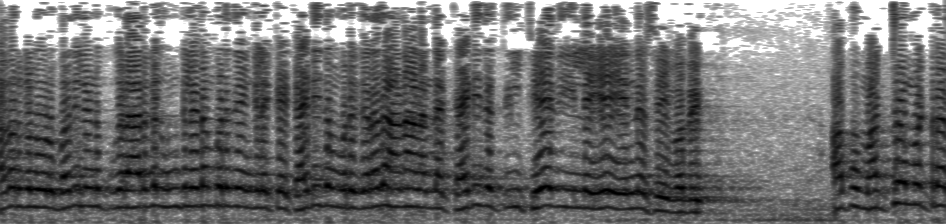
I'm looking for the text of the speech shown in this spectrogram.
அவர்கள் ஒரு பதில் அனுப்புகிறார்கள் உங்களிடமிருந்து எங்களுக்கு கடிதம் வருகிறது ஆனால் அந்த கடிதத்தில் தேதி இல்லையே என்ன செய்வது? அப்போ மற்ற மற்ற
